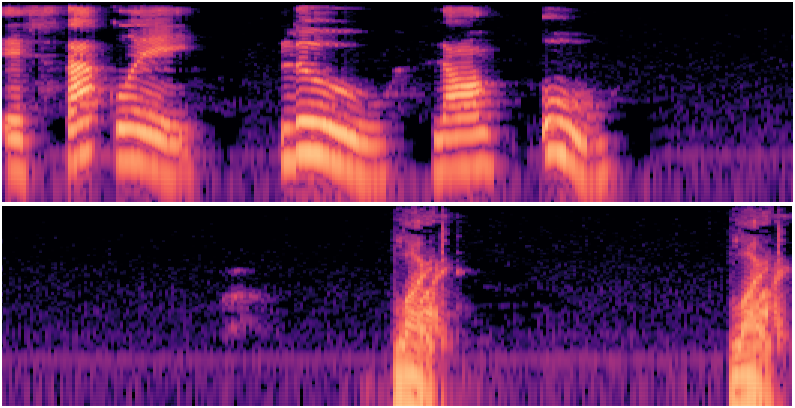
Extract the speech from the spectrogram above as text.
Exactly. Blue. Long U. light, light,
